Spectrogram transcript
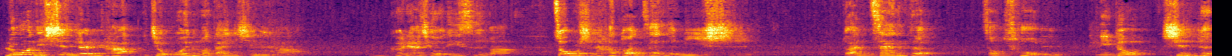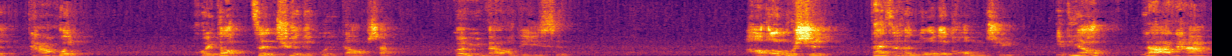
如果你信任他，你就不会那么担心他。可了解我的意思吗？纵使他短暂的迷失，短暂的走错路，你都信任他会回到正确的轨道上。各位明白我的意思？好，而不是带着很多的恐惧，一定要拉他、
